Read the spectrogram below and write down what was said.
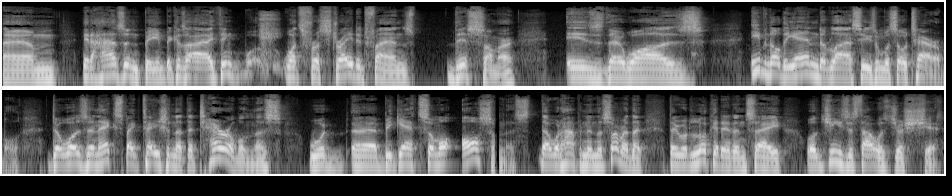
Um, it hasn't been because I, think what's frustrated fans this summer is there was even though the end of last season was so terrible, there was an expectation that the terribleness would uh, beget some awesomeness that would happen in the summer. That they would look at it and say, "Well, Jesus, that was just shit,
